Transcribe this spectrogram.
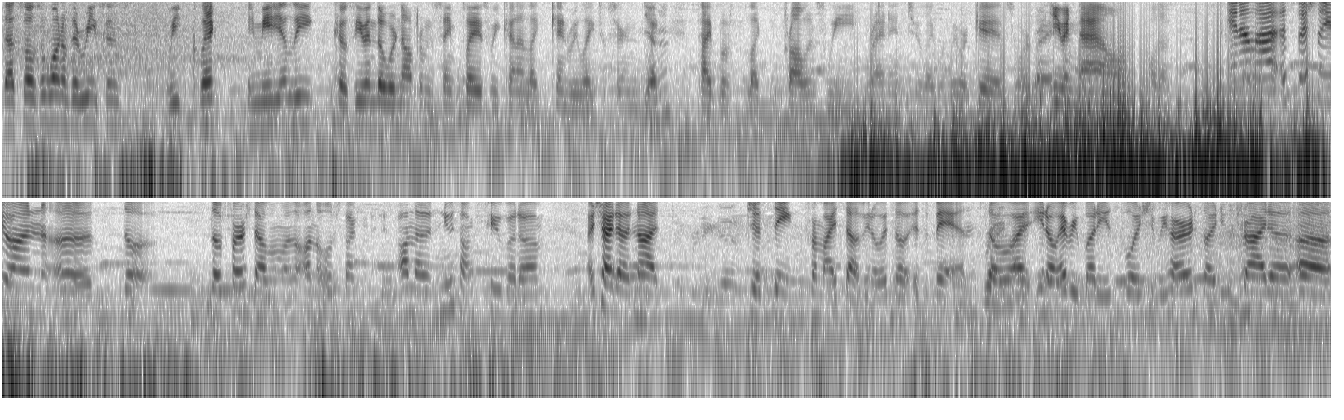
that's also one of the reasons we clicked immediately because even though we're not from the same place, we kind of like can relate to certain Yep. like, type of like problems we ran into like when we were kids or like Right. even now. All that. and a lot, especially on uh, the the first album on the, on the older song, on the new songs too. But um, I try to not just sing for myself. You know, it's a it's a band, so Right. I you know everybody's voice should be heard. So I do Mm-hmm. try to. Uh,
